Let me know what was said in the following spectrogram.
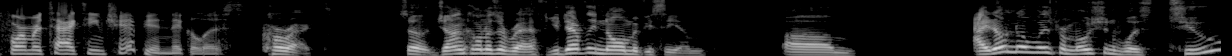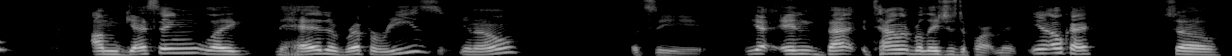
former tag team champion Nicholas. Correct. So John Cone is a ref. You definitely know him if you see him. Um, I don't know what his promotion was to. I'm guessing like the head of referees. You know, let's see. Yeah, in back talent relations department. Yeah, okay. So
